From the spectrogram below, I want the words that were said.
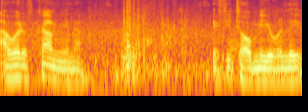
I would have come, you know. If you told me you were leaving.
